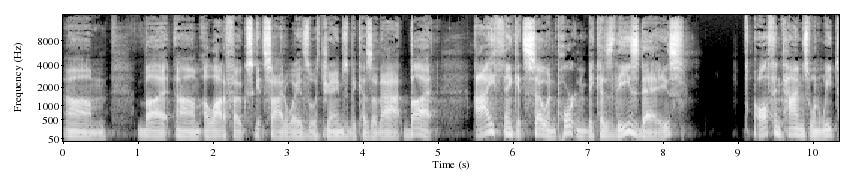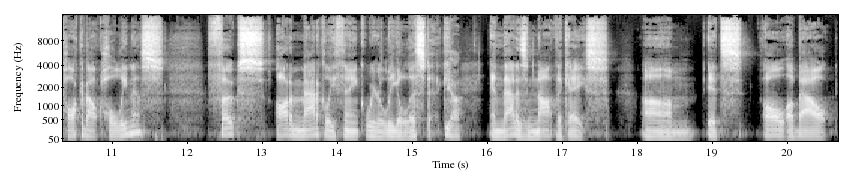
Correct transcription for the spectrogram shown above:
Um, but um, a lot of folks get sideways with James because of that. But I think it's so important because these days, oftentimes when we talk about holiness, folks automatically think we're legalistic. Yeah. And that is not the case. Um, it's all about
